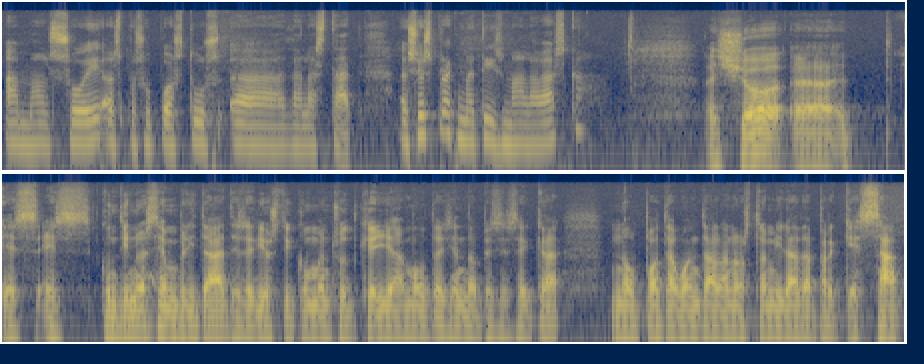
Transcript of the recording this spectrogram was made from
amb el PSOE els pressupostos eh, de l'Estat. Això és pragmatisme a la basca? Això eh, és, és, continua sent veritat, és a dir, jo estic convençut que hi ha molta gent del PSC que no pot aguantar la nostra mirada perquè sap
